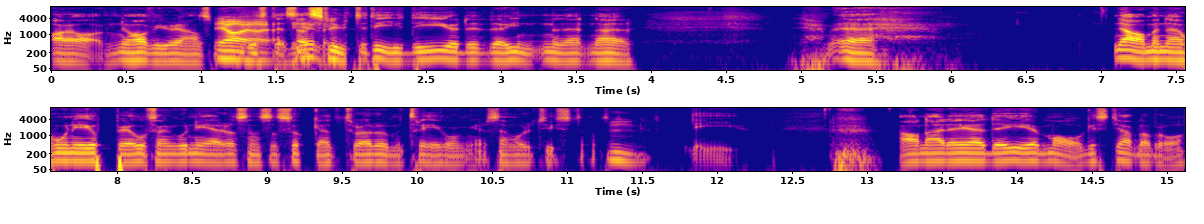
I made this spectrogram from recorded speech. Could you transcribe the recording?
ja, ja nu har vi ju redan Ja, just det. det är det. slutet är ju, det är ju det där in, när, när eh, Ja men när hon är uppe och sen går ner och sen så suckar tror jag rummet tre gånger, sen var det tyst. Mm. Det är ju Ja nej det är, det är magiskt jävla bra.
